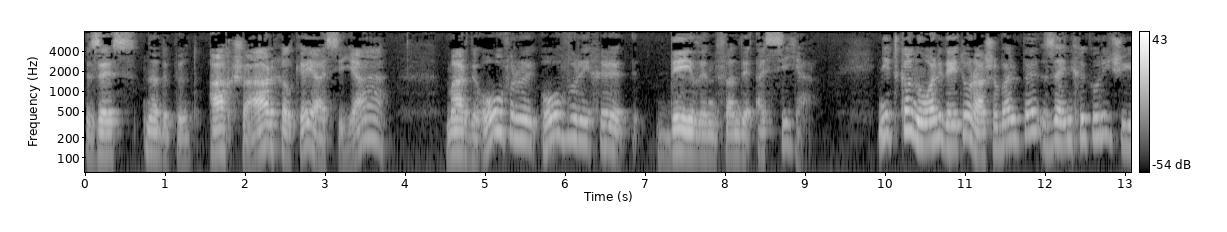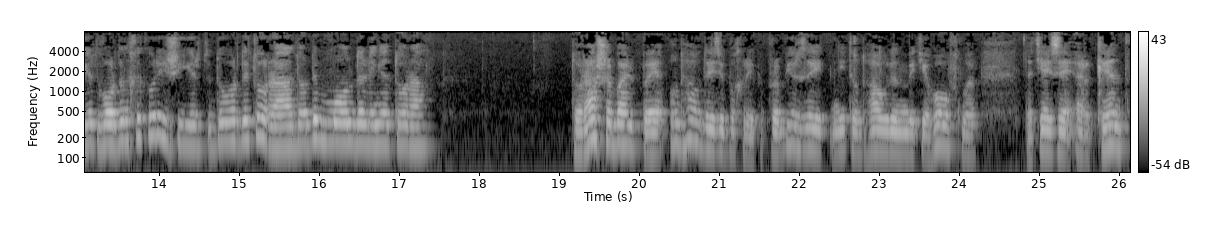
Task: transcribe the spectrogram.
Zes naar de punt. Ach, shaar asiya, maar de overige delen van de asiya, niet kan al de Torah zijn gecorrigeerd, worden gecorrigeerd door de Torah, door de mondelinge Torah. Torah Shabbalpe, onthoud deze begrippen, probeer ze niet onthouden met je hoofd, maar dat jij ze erkent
